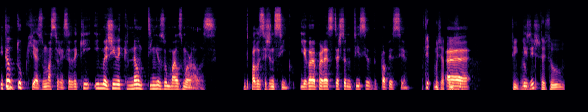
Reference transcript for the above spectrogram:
então tu que és o Master Racer daqui, imagina que não tinhas o Miles Morales de para PlayStation 5 e agora aparece esta notícia de o PC. Sim, Mas já tens, Ah, sim, diz isto? tens o,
